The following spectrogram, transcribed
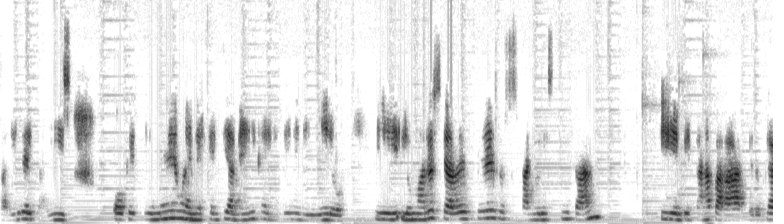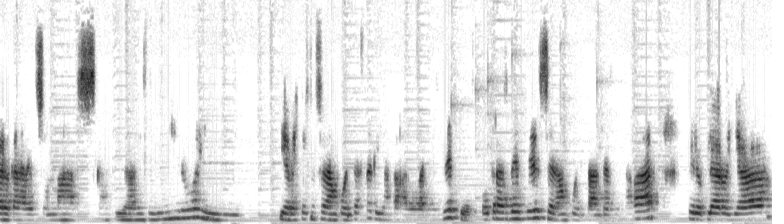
salir del país, o que tiene una emergencia médica y no tiene dinero. Y lo malo es que a veces los españoles quitan y empiezan a pagar, pero claro, cada vez son más cantidades de dinero y, y a veces no se dan cuenta hasta que ya han pagado varias veces. Otras veces se dan cuenta antes de pagar, pero claro, ya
